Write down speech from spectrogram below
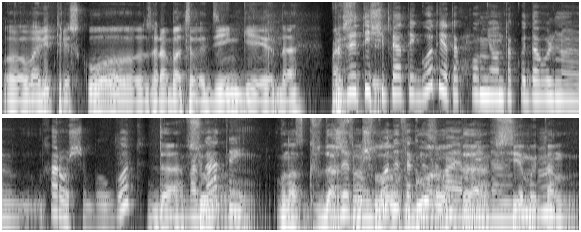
э, ловить треску, зарабатывать деньги, да? Ну, 2005 год, я так помню, он такой довольно хороший был год. Да, богатый. все. У нас государство шло годы, в гору, да, да. все мы Мгм. там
